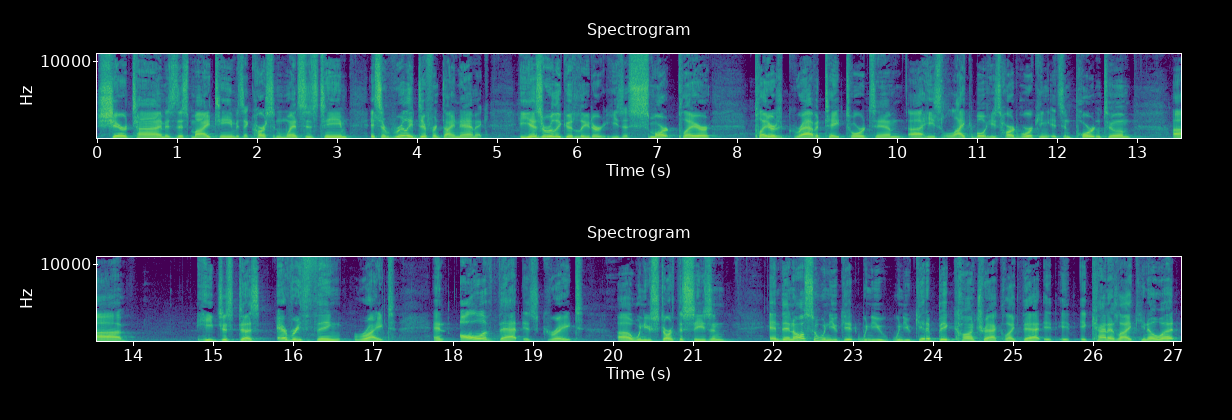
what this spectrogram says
share time. Is this my team? Is it Carson Wentz's team? It's a really different dynamic. He is a really good leader. He's a smart player. Players gravitate towards him. Uh, he's likable. He's hardworking. It's important to him. Uh, he just does everything right. And all of that is great uh, when you start the season. And then also when you get when you when you get a big contract like that, it it, it kind of like, you know what?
